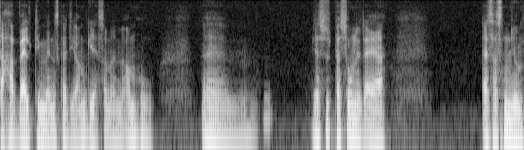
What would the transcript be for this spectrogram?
der har valgt de mennesker, de omgiver sig med, med omhu. Øh, jeg synes personligt, at jeg, altså sådan jo,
